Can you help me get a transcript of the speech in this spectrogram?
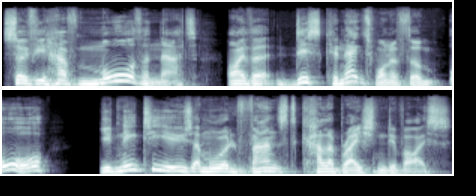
So if you have more than that, either disconnect one of them or you'd need to use a more advanced calibration device.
